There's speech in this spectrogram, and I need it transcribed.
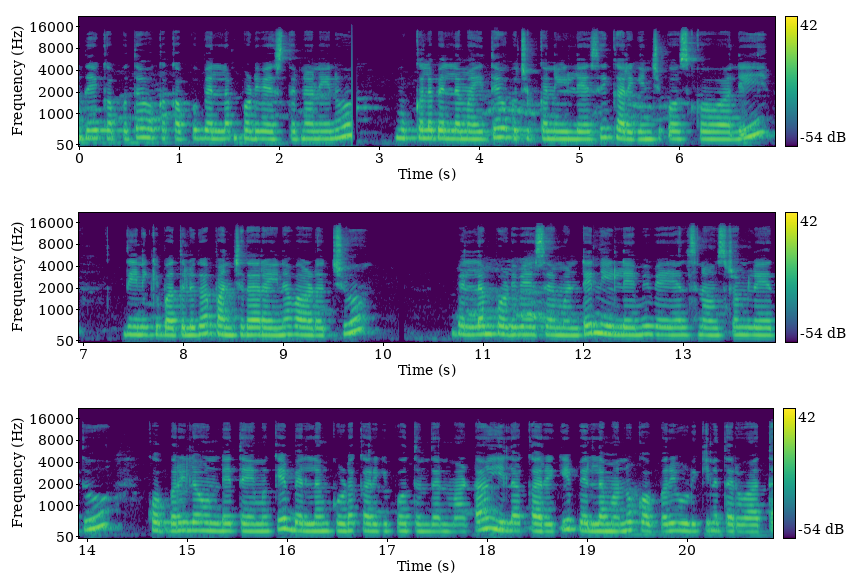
అదే కప్పుతో ఒక కప్పు బెల్లం పొడి వేస్తున్నా నేను. ముక్కల బెల్లం అయితే ఒక చుక్క నీళ్ళు వేసి కరిగించి పోసుకోవాలి. దీనికి బదులుగా పంచదార అయినా వాడచ్చు. బెల్లం పొడి వేసామంటే నీళ్ళేమి వేయాల్సిన అవసరం లేదు. కొబ్బరిలో ఉండే తేమకి బెల్లం కూడా కరిగిపోతుంది అనమాట ఇలా కరిగి బెల్లం కొబ్బరి ఉడికిన తర్వాత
